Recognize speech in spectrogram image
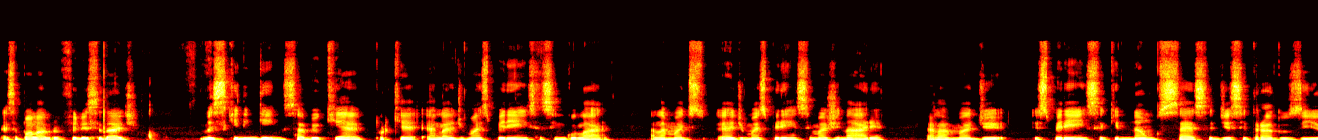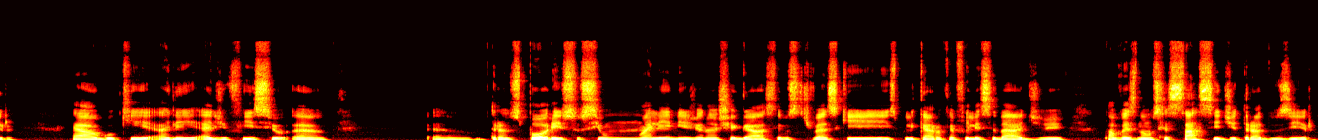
essa palavra, felicidade. Mas que ninguém sabe o que é, porque ela é de uma experiência singular, ela é, uma, é de uma experiência imaginária, ela é uma de experiência que não cessa de se traduzir. É algo que ali é difícil uh, transpor isso. Se um alienígena chegasse e você tivesse que explicar o que é felicidade, talvez não cessasse de traduzir.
